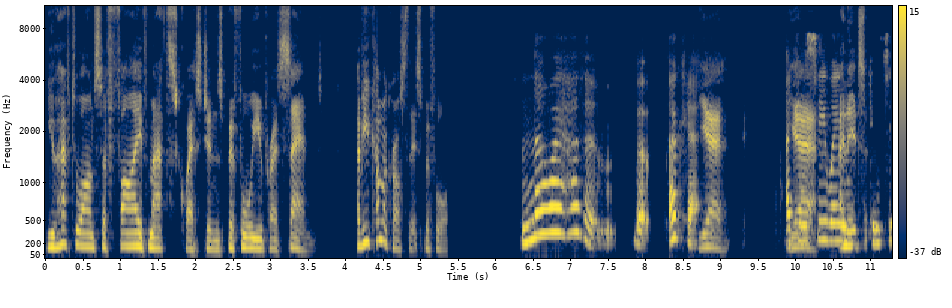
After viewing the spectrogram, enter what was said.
you have to answer five maths questions before you press send. Have you come across this before? No, I haven't. But okay. Yeah. I yeah. can see where and you it's, can see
